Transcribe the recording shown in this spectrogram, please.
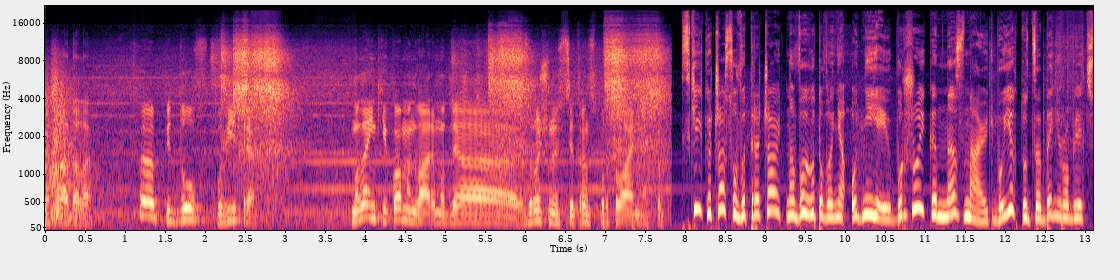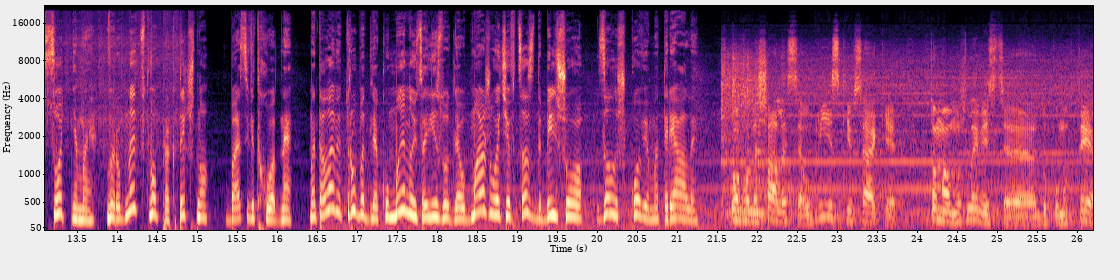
не падала. Е, Піддув повітря. Маленький комен варимо для зручності транспортування, щоб Скільки часу витрачають на виготовлення однієї буржуйки, не знають, бо їх тут за день роблять сотнями. Виробництво практично безвідходне. Металеві труби для кумину й залізо для обмежувачів це здебільшого залишкові матеріали. В кого лишалися обрізки всякі, хто мав можливість е, допомогти,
